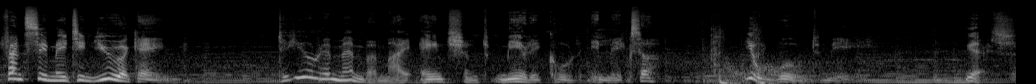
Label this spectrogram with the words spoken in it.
fancy meeting you again. Do you remember my ancient miracle elixir? You wound me. Yes,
